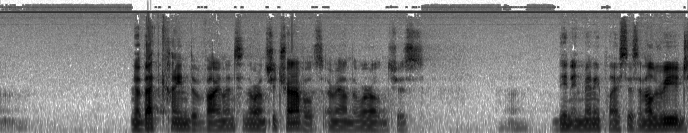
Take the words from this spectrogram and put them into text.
uh, you know that kind of violence in the world. She travels around the world and she's uh, been in many places. And I'll read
